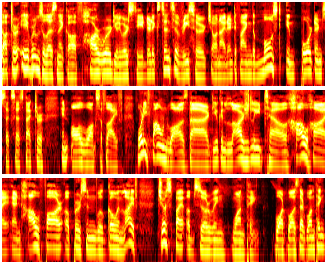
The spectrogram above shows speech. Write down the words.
Dr. Abram Zaleznik of Harvard University did extensive research on identifying the most important success factor in all walks of life. What he found was that you can largely tell how high and how far a person will go in life just by observing one thing. What was that one thing?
